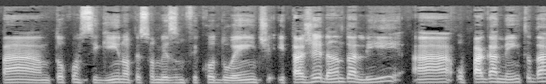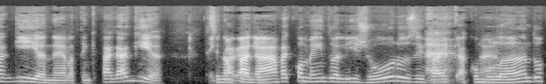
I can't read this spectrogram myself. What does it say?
tá, não tô conseguindo, a pessoa mesmo ficou doente e tá gerando ali a, o pagamento da guia, né? Ela tem que pagar a guia. Tem Se não pagar pagar, vai comendo ali juros e vai É, acumulando.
